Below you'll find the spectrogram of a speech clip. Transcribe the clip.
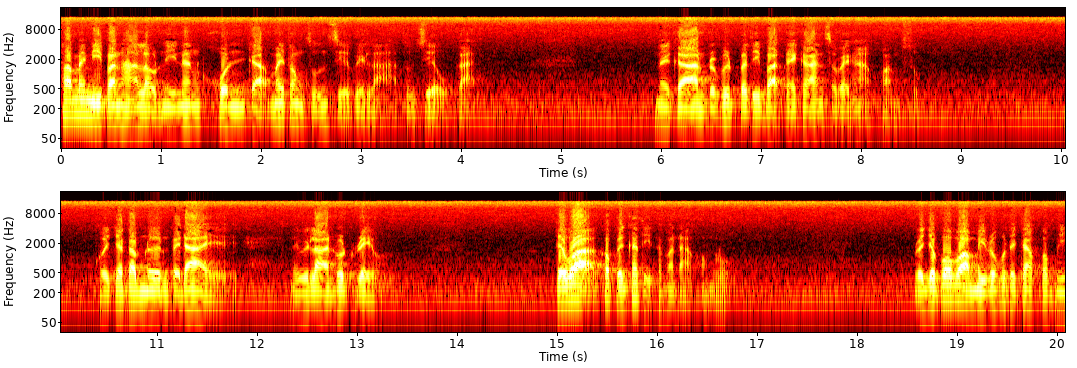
ถ้าไม่มีปัญหาเหล่านี้นั้นคนจะไม่ต้องสูญเสียเวลาสูญเสียโอกาส ในการประพฤติปฏิบัติในการแสวงหาความสุข ก็จะดำเนินไปได้ในเวลารวดเร็ว แต่ว่าก็เป็นคติธรรมดาของโลก เราจะพบว่ามีพระพุทธเจ้าก็มี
